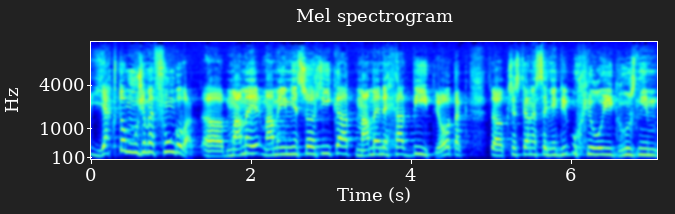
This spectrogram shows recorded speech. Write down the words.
jak to můžeme fungovat? Eh, máme, máme jim něco říkat, máme nechat být. Jo? Tak eh, křesťané se někdy uchylují k různým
